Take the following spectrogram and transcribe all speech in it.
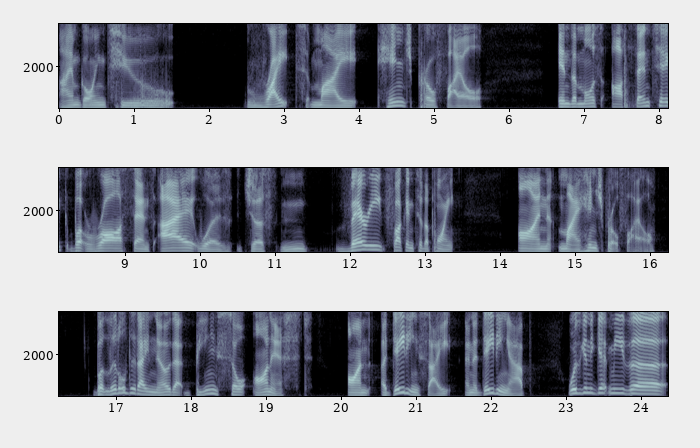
I'm going to write my Hinge profile in the most authentic but raw sense. I was just very fucking to the point on my Hinge profile. But little did I know that being so honest on a dating site and a dating app was going to get me the,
